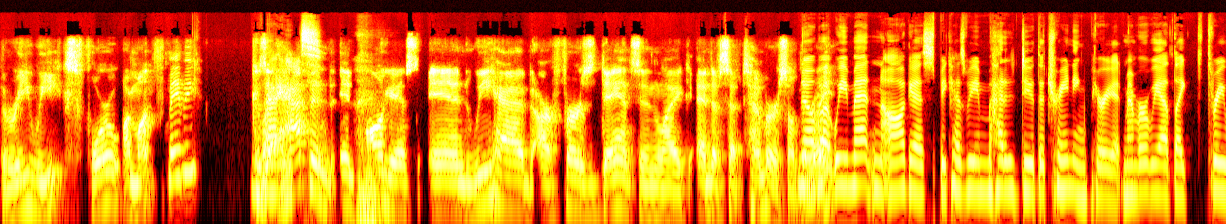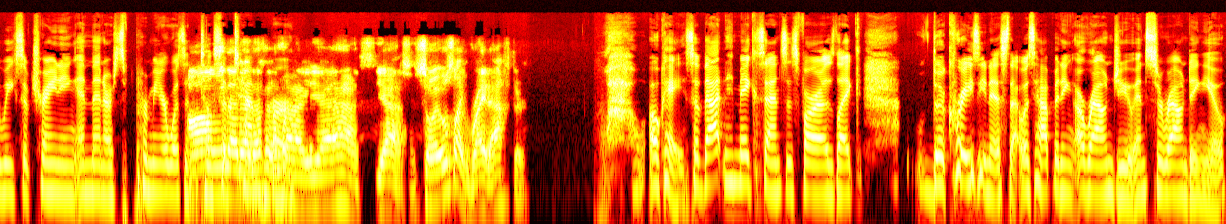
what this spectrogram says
three weeks, four a month, maybe. because Right. it happened in August, and we had our first dance in like end of September or something. No, right? but we met in August because we had to do the training period. Remember, we had like three weeks of training, and then our premiere wasn't until Oh, da, da, da, September. da, yes, yes. So it was like right after. Wow. Okay, so that makes sense as far as like the craziness that was happening around you and surrounding you.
